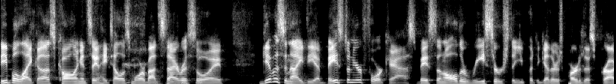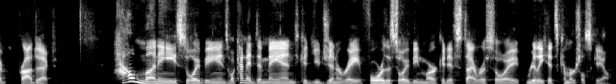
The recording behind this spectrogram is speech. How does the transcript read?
people like us calling and saying, "Hey, tell us more about Styrosoy." Give us an idea based on your forecast, based on all the research that you put together as part of this pro- project. How many soybeans, what kind of demand could you generate for the soybean market if Styrosoy really hits commercial scale?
